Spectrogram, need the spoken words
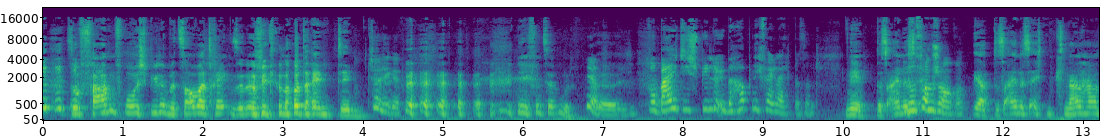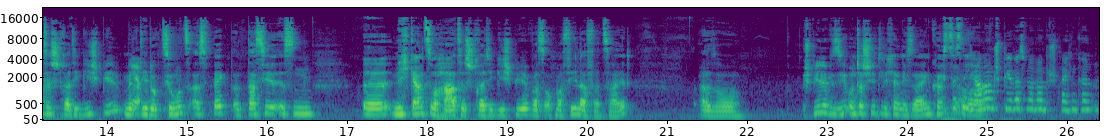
so farbenfrohe Spiele mit Zaubertränken sind irgendwie genau dein Ding. Entschuldige. Nee, ich finde es ja gut. Ja. Äh, Wobei die Spiele überhaupt nicht vergleichbar sind. Nee, das eine Nur ist vom Genre. ja, das eine ist echt ein knallhartes Strategiespiel mit Ja. Deduktionsaspekt und das hier ist ein äh, nicht ganz so hartes Strategiespiel, was auch mal Fehler verzeiht. Also Spiele, wie sie unterschiedlicher nicht sein könnten. Ist das nicht auch noch ein Spiel, was wir mal besprechen könnten?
